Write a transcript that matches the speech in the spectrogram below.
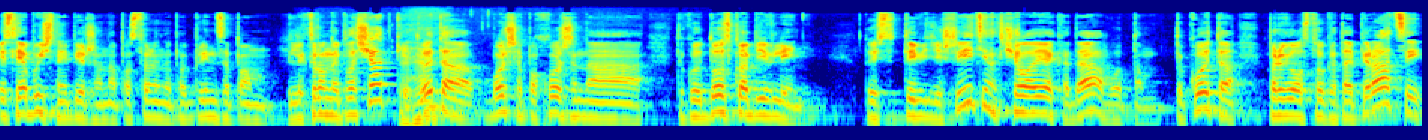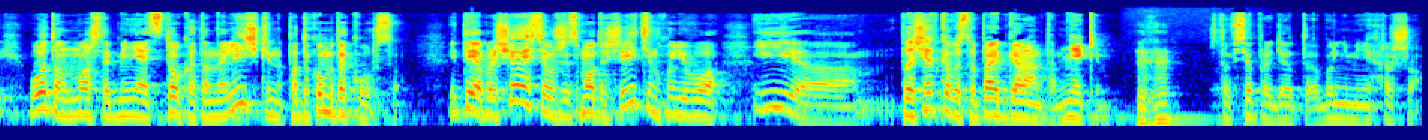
Если обычная биржа, она построена по принципам электронной площадки, угу. то это больше похоже на такую доску объявлений. То есть ты видишь рейтинг человека, да, вот там такой-то провел столько-то операций, вот он может обменять столько-то налички по такому-то курсу. И ты обращаешься уже, смотришь рейтинг у него, и э, площадка выступает гарантом неким, угу. что все пройдет более-менее хорошо.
